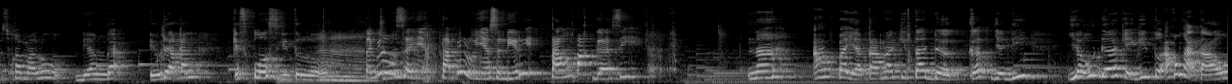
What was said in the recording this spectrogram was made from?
suka malu," dia enggak. Ya udah kan case close gitu loh. Tapi lu senya- tapi lu nya sendiri tampak gak sih? Nah, apa ya? Karena kita deket jadi ya udah kayak gitu. Aku nggak tahu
